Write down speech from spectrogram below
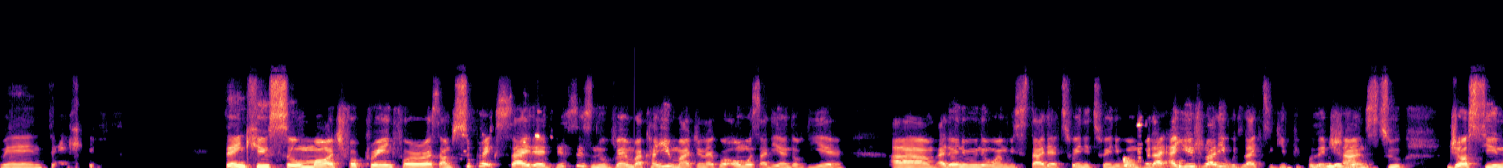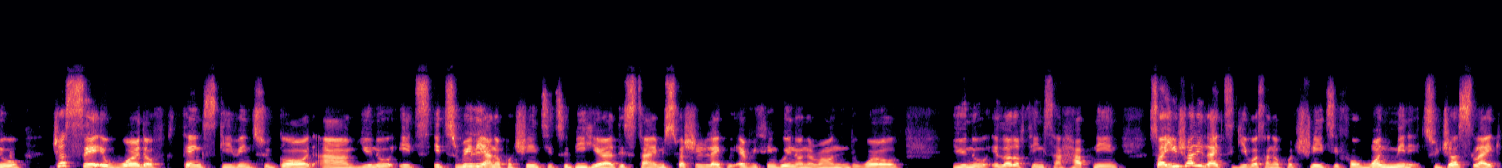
Man, thank you. Thank you so much for praying for us. I'm super excited. This is November. Can you imagine? Like we're almost at the end of the year. Um, I don't even know when we started 2021, but I, I usually would like to give people a chance to just, you know, just say a word of thanksgiving to God. Um, you know, it's it's really an opportunity to be here at this time, especially like with everything going on around in the world. You know, a lot of things are happening. So I usually like to give us an opportunity for one minute to just like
